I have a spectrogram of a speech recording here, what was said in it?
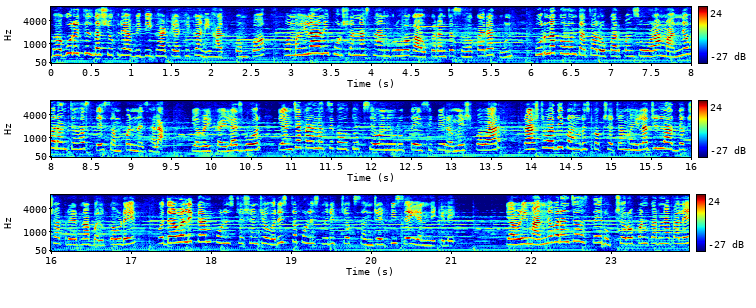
भगूर येथील दशक्रिया विधी घाट या ठिकाणी हातपंप व महिला आणि पुरुषांना स्नानगृह गावकऱ्यांच्या सहकार्यातून पूर्ण करून त्याचा लोकार्पण सोहळा मान्यवरांच्या हस्ते संपन्न झाला. यावेळी कैलास भोर यांच्या कामाचे कौतुक सेवानिवृत्त एसीपी रमेश पवार राष्ट्रवादी काँग्रेस पक्षाच्या महिला जिल्हा अध्यक्षा प्रेरणा बलकवडे व देवळी कॅम्प पोलीस स्टेशनचे वरिष्ठ पोलीस निरीक्षक संजय पिसे यांनी केले. यावेळी मान्यवरांच्या हस्ते वृक्षारोपण करण्यात आले.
